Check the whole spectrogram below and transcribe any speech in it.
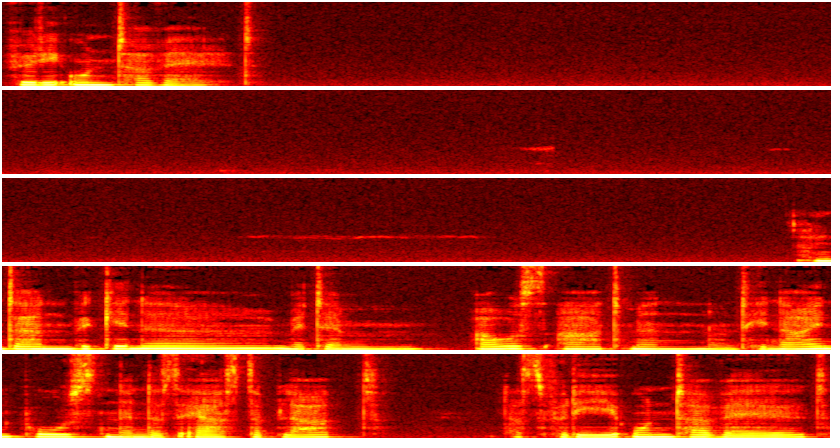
für die Unterwelt. Und dann beginne mit dem Ausatmen und Hineinpusten in das erste Blatt, das für die Unterwelt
